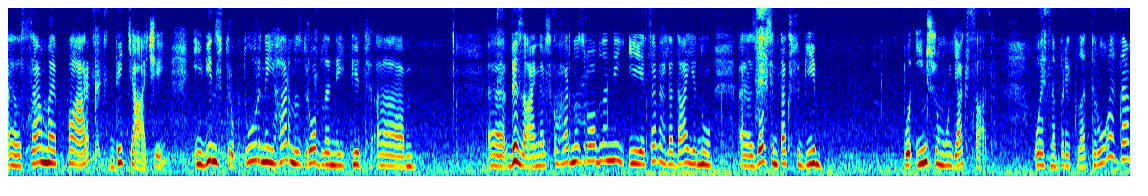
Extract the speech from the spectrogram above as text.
е, саме парк дитячий, і він структурний, гарно зроблений під. е, е, Дизайнерсько гарно зроблений, і це виглядає ну, е, зовсім так собі по-іншому, як сад. Ось, наприклад, роза.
